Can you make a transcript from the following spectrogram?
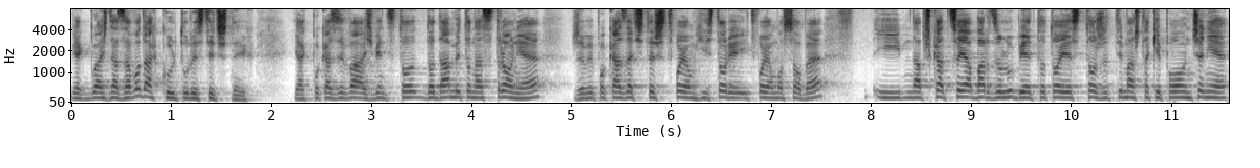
jak byłaś na zawodach kulturystycznych, jak pokazywałaś, więc to dodamy to na stronie, żeby pokazać też twoją historię i twoją osobę. I na przykład, co ja bardzo lubię, to to jest to, że ty masz takie połączenie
